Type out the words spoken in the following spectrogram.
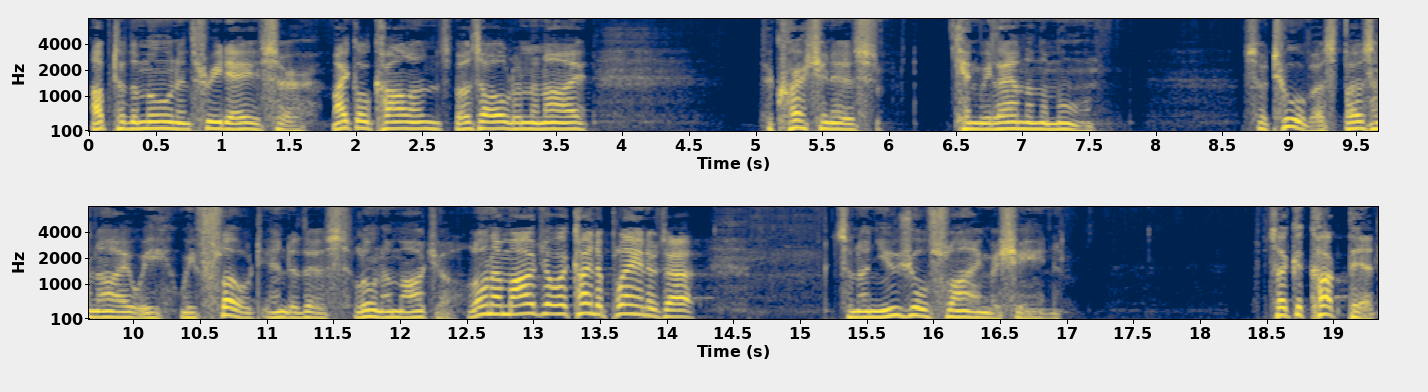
Up to the moon in three days, sir. Michael Collins, Buzz Aldrin, and I. The question is, can we land on the moon? So two of us, Buzz and I, we, we float into this lunar module. Lunar module, what kind of plane is that? It's an unusual flying machine. It's like a cockpit.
